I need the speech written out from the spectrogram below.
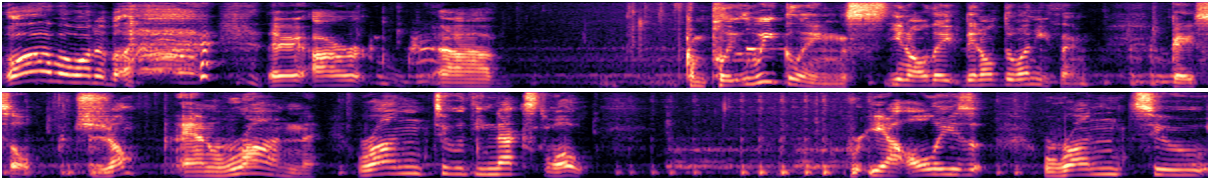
oh, what about, they are, uh, complete weaklings. You know, they, they don't do anything. Okay, so jump and run. Run to the next, whoa. Yeah, always run to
